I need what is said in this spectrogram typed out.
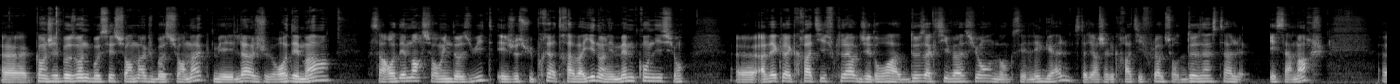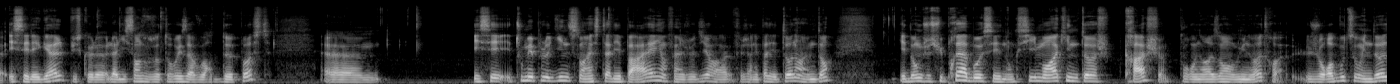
Quand j'ai besoin de bosser sur Mac, je bosse sur Mac, mais là, je redémarre ça redémarre sur Windows 8 et je suis prêt à travailler dans les mêmes conditions. Euh, avec la Creative Cloud, j'ai droit à deux activations, donc c'est légal, c'est-à-dire j'ai le Creative Cloud sur deux installs et ça marche. Euh, et c'est légal puisque la, licence vous autorise à avoir deux postes. Euh, et tous mes plugins sont installés pareil, enfin je veux dire, j'en ai pas des tonnes en même temps. Et donc je suis prêt à bosser. Donc si mon Hackintosh crash, pour une raison ou une autre, je reboot sur Windows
